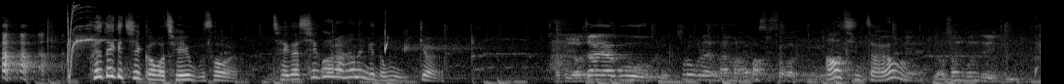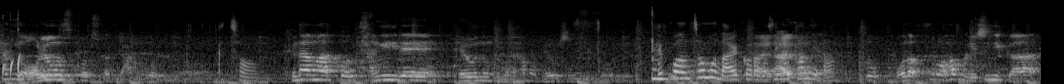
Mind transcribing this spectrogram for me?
패대기 칠까봐 제일 무서워요. 제가 시골을 하는 게 너무 웃겨요. 저도 여자야구 그 프로그램 한번 해봤었어가지고 아 진짜요? 네, 여성분들이 좀 하기 어려운 스포츠가 또 야구거든요. 그쵸. 그나마 또 당일에 배우는 것보다 한번 배우시는 게 또 우리 100번 천번 나을 거라고 아, 생각합니다. 또 워낙 프로 하고 계시니까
